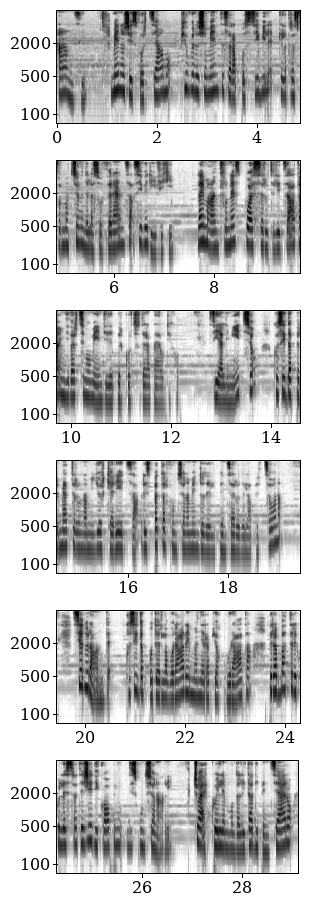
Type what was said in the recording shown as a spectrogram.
Anzi, meno ci sforziamo, più velocemente sarà possibile che la trasformazione della sofferenza si verifichi la mindfulness può essere utilizzata in diversi momenti del percorso terapeutico, sia all'inizio, così da permettere una miglior chiarezza rispetto al funzionamento del pensiero della persona, sia durante, così da poter lavorare in maniera più accurata per abbattere quelle strategie di coping disfunzionali, cioè quelle modalità di pensiero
